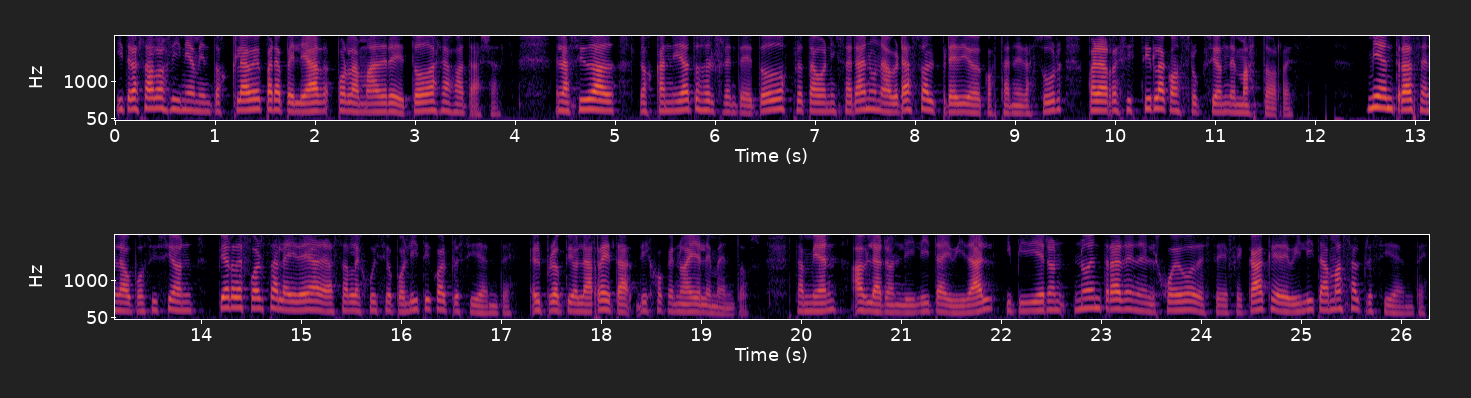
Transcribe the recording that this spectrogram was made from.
y trazar los lineamientos clave para pelear por la madre de todas las batallas. En la ciudad, los candidatos del Frente de Todos protagonizarán un abrazo al predio de Costanera Sur para resistir la construcción de más torres. Mientras, en la oposición, pierde fuerza la idea de hacerle juicio político al presidente. El propio Larreta dijo que no hay elementos. También hablaron Lilita y Vidal y pidieron no entrar en el juego de CFK que debilita más al presidente.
